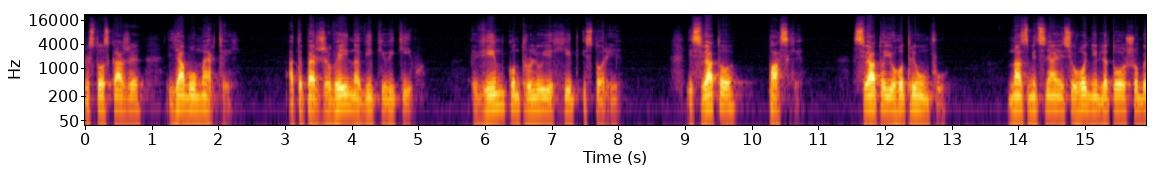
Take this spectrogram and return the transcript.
Христос каже: Я був мертвий, а тепер живий на віки віків. Він контролює хід історії. І свято Пасхи, свято Його тріумфу нас зміцняє сьогодні для того, щоб,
